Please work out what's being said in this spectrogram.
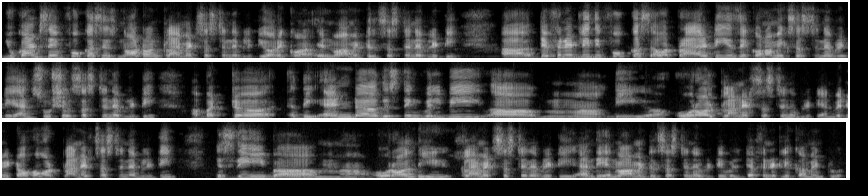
you can't say focus is not on climate sustainability or environmental sustainability uh, definitely the focus our priority is economic sustainability and social sustainability. Uh, but uh, at the end uh, this thing will be uh, the overall planet sustainability. And when we talk about planet sustainability is the um, overall the climate sustainability and the environmental sustainability will definitely come into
